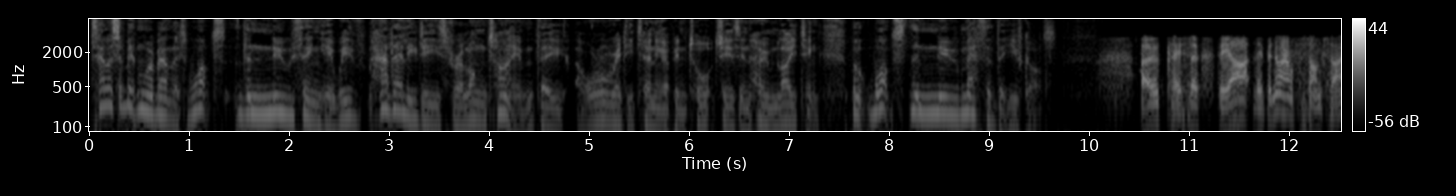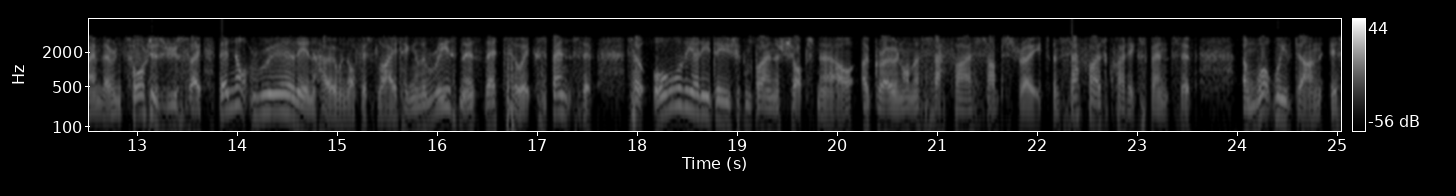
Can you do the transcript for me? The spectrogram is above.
tell us a bit more about this. What's the new thing here? We've had LEDs for a long time. They are already turning up in torches, in home lighting. But what's the new method that you've got? Okay, so they are they've been around for some time. They're in torches, as you say. They're not really in home and office lighting, and the reason is they're too expensive. So all the LEDs you can buy in the shops now are grown on a sapphire substrate, and sapphire is quite expensive. And what we've done is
